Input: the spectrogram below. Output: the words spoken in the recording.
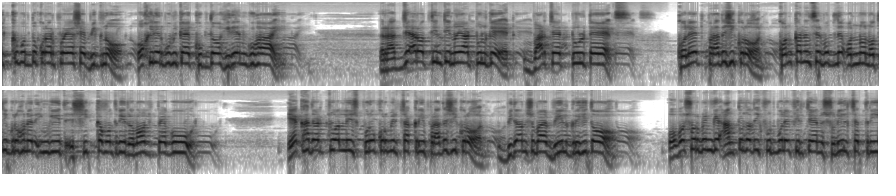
ঐক্যবদ্ধ করার প্রয়াসে বিঘ্ন, অখিলের ভূমিকায় ক্ষুব্ধ হিরেন গুহাই। রাজ্যে আরও তিনটি নয়া টুলগেট বাড়ছে টুল ট্যাক্স কলেজ প্রাদেশিকরণ কনকারেন্সের বদলে অন্য নথি গ্রহণের ইঙ্গিত শিক্ষামন্ত্রী রনজ পেগুর। এক হাজার চুয়াল্লিশ পুরকর্মীর চাকরি প্রাদেশিকরণ। বিধানসভায় বিল গৃহীত। অবসর ব্যঙ্গে আন্তর্জাতিক ফুটবলে ফিরছেন সুনীল ছেত্রী।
